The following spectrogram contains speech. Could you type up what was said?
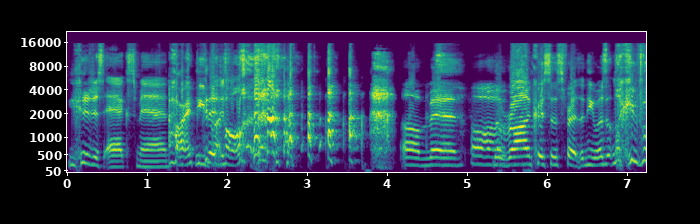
you could have just asked, man. R.I.P. Just- butthole. oh man, the wrong Christmas present he wasn't looking for.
